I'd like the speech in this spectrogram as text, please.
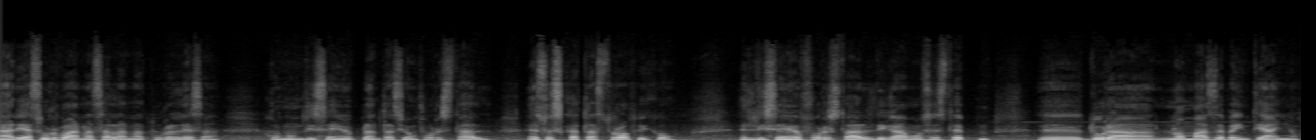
áreas urbanas a la naturaleza con un diseño de plantación forestal. Eso es catastrófico. El diseño forestal, digamos, este, eh, dura no más de 20 años.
